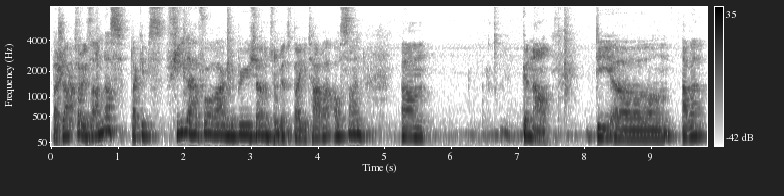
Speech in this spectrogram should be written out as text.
Bei Schlagzeug ist es anders, da gibt es viele hervorragende Bücher und so mhm. wird es bei Gitarre auch sein. Ähm, Genau. Die, äh, aber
